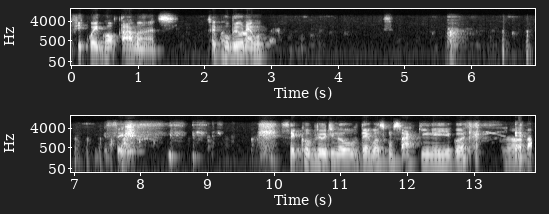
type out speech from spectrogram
ficou igual tava antes. Você cobriu o negócio. Você... Você cobriu de novo o negócio com saquinho aí agora. Não, eu tava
